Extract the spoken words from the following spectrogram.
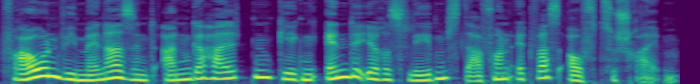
Frauen wie Männer sind angehalten, gegen Ende ihres Lebens davon etwas aufzuschreiben.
